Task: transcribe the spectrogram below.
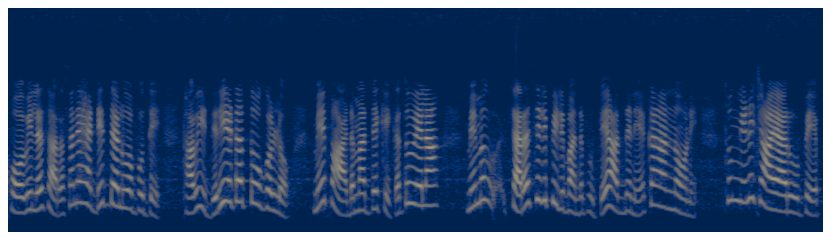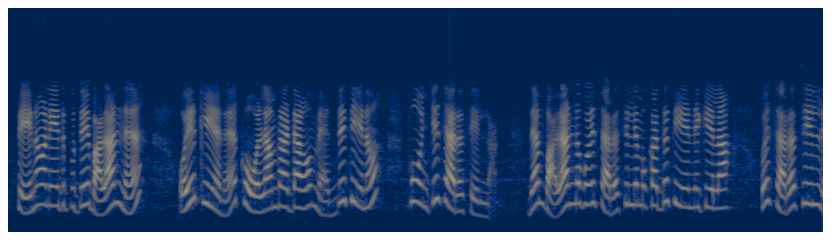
කෝවිල සරසන හැටිත් බැලුවා පුතේ. තව ඉදිරියටත් ඕගොල්ලෝ මේ පාඩමත් එක්ක එකතු වෙලා මෙම සැරසිලි පිළිබඳ පුතේ අධ්‍යයනය කරන්න ඕනේ. තුන්වෙනි ඡායාරූපය පේනව නේද පුතේ බලන්න. ඔය කියන කෝලම් රටාව මැද්දේ තියෙනවා පුංචි සැරසිල්ලක්. දැන් බලන්නකො ඔය සැරසිල්ලේ මොකද්ද තියෙන්නේ කියලා. ඔය සැරසිල්ල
